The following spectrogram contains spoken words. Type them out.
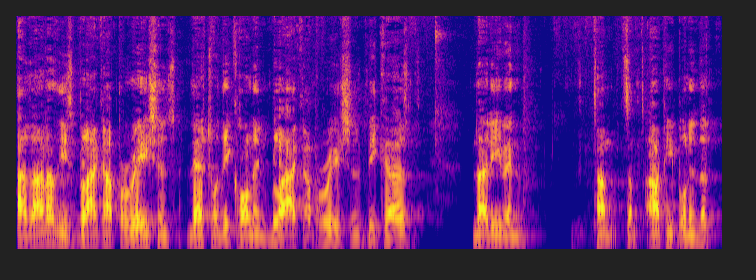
A lot of these black operations, that's what they call them black operations because not even some, some our people in the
